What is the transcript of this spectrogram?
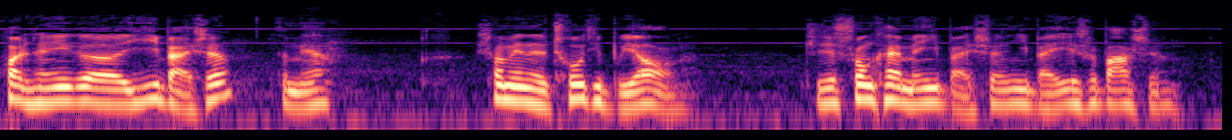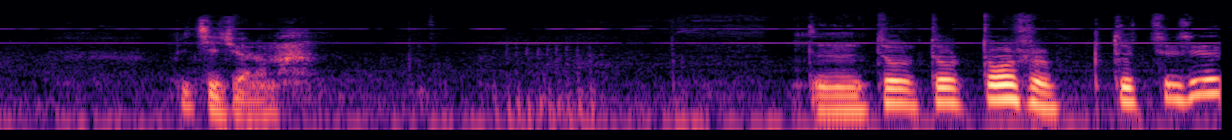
换成一个一百升怎么样？上面的抽屉不要了，直接双开门一百升，一百一十八升，不解决了吗？嗯，都都都是，这这些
